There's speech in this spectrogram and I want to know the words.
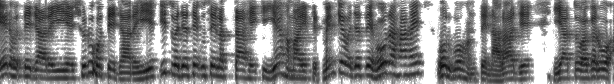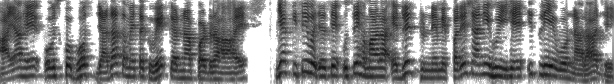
एड होते जा रही है, शुरू होते जा रही है, इस वजह से उसे लगता है कि यह हमारी ट्रीटमेंट के वजह से हो रहा है और वो हमसे नाराज़ है। या तो अगर वो आया है और उसको बहुत ज़्यादा समय तक वेट करना पड़ रहा है, या किसी वजह से उसे हमारा एड्रेस ढूँढने में परेशानी हुई है, इसलिए वो नाराज़ है।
